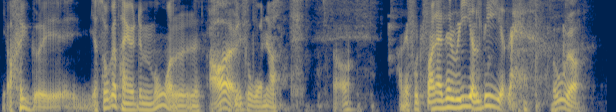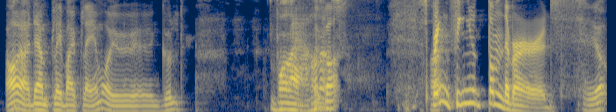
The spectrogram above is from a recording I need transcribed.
Ja, jag såg att han gjorde mål Ja, visst. igår natt. Ja, Han är fortfarande the real deal. oh ja. Ja, ja, den play-by-playen var ju eh, guld. Var är han ens? Springfield Thunderbirds. Ja.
